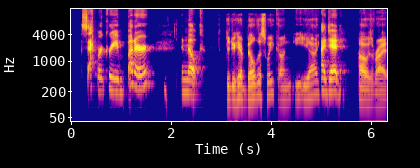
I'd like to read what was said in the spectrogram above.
sour cream, butter, and milk. Did you hear Bill this week on EEI? I did. Oh, it was right.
